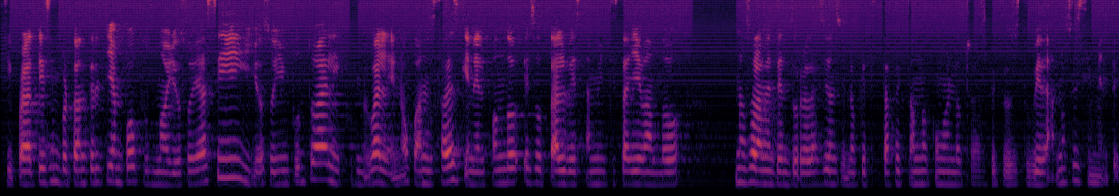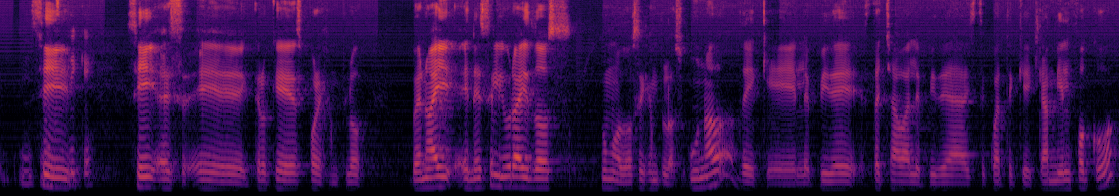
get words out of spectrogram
si para ti es importante el tiempo, pues no, yo soy así y yo soy impuntual y pues me vale, ¿no? Cuando sabes que en el fondo eso tal vez también te está llevando no solamente en tu relación, sino que te está afectando como en otros aspectos de tu vida. No sé si me, si me Sí. expliqué. Sí, es, eh, creo que es, por ejemplo, bueno, hay, en ese libro hay dos, como dos ejemplos. Uno de que le pide, esta chava le pide a este cuate que cambie el foco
